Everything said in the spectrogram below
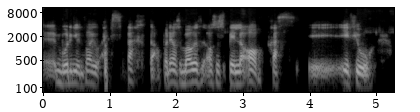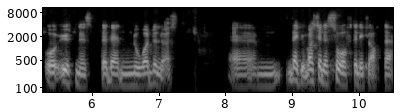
eh, Bodø-Glimt var jo eksperter på det å bare altså, spille av press i, i fjor og utnytte det nådeløst. Um, det var ikke det så ofte de klarte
